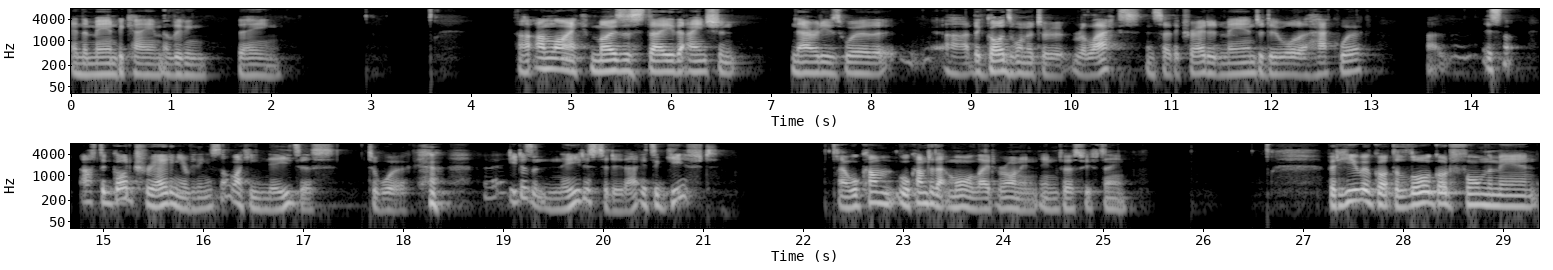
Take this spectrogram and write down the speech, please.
and the man became a living being. Uh, unlike Moses' day, the ancient narratives were that uh, the gods wanted to relax, and so they created man to do all the hack work. Uh, it's not after God creating everything. It's not like He needs us to work. he doesn't need us to do that. It's a gift. And we'll come we'll come to that more later on in, in verse fifteen. But here we've got the Lord God formed the man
